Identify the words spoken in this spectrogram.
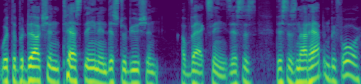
with the production, testing, and distribution of vaccines. This is this has not happened before.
